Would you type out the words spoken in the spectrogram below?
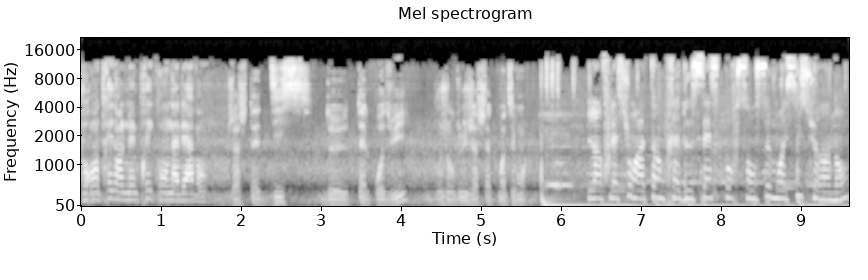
Pour rentrer dans le même prix qu'on avait avant. J'achetais 10 de tels produits. Aujourd'hui, j'achète moitié moins. L'inflation a atteint près de 16% ce mois-ci sur un an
